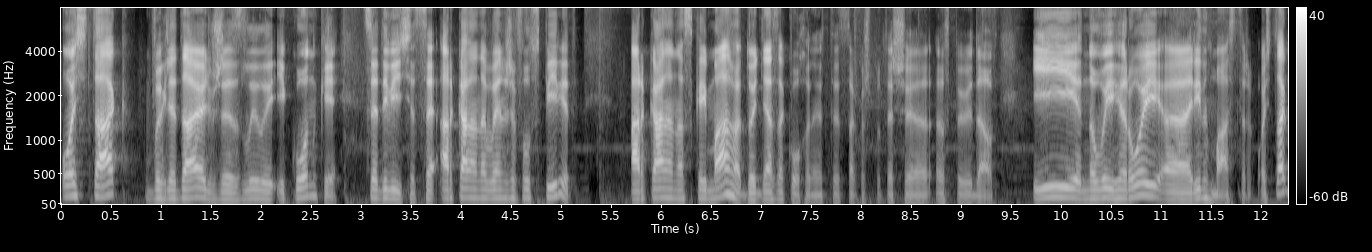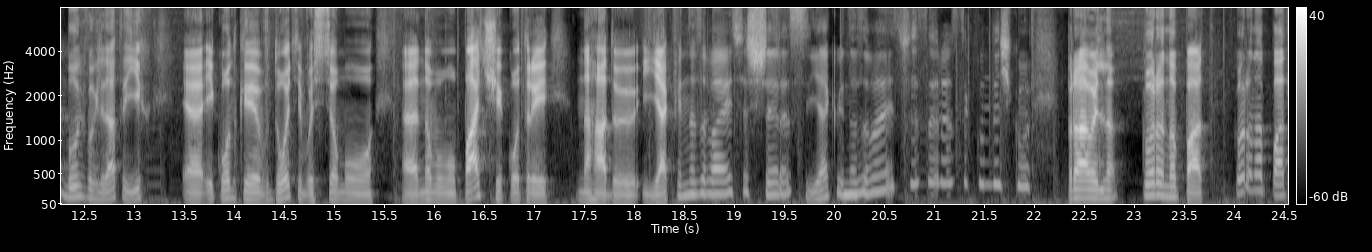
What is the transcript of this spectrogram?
Ось так виглядають вже злили іконки. Це дивіться, це Аркана на Vengeful Spirit, Аркана на Скаймага до Дня Закоханих, це також про те, що я розповідав. І новий герой Рінгмастер. Ось так будуть виглядати їх е, іконки в доті в ось цьому е, новому патчі, котрий нагадую, як він називається ще раз? Як він називається? Зараз, секундочку. Правильно, коронопад. Коронопад,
